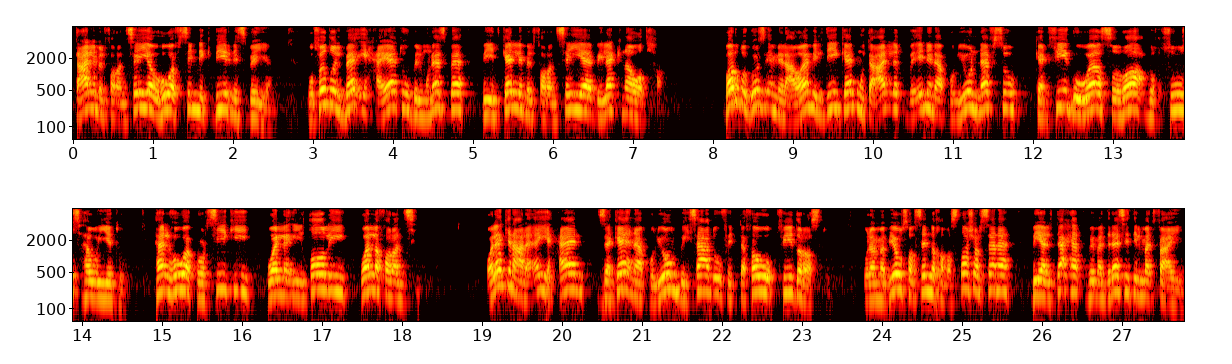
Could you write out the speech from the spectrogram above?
اتعلم الفرنسية وهو في سن كبير نسبيا وفضل باقي حياته بالمناسبة بيتكلم الفرنسية بلكنة واضحة. برضه جزء من العوامل دي كان متعلق بإن نابليون نفسه كان في جواه صراع بخصوص هويته. هل هو كورسيكي ولا إيطالي ولا فرنسي؟ ولكن على أي حال ذكاء نابليون بيساعده في التفوق في دراسته ولما بيوصل سن 15 سنة بيلتحق بمدرسة المدفعية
